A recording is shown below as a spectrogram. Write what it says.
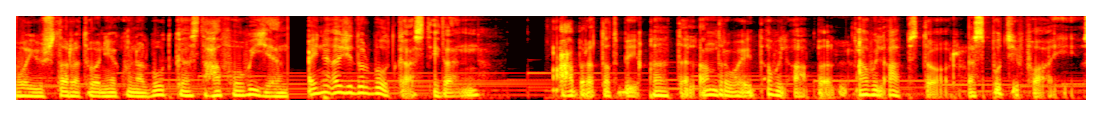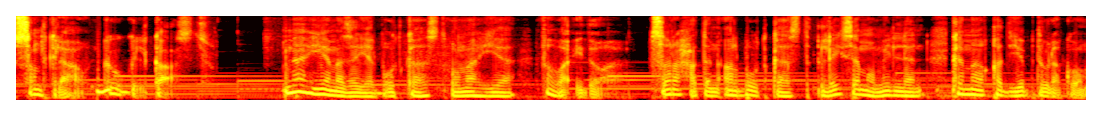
ويشترط أن يكون البودكاست عفويا. أين أجد البودكاست إذن؟ عبر تطبيقات الأندرويد أو ال Apple أو ال App Store Spotify SoundCloud Google Cast. ما هي مزايا البودكاست وما هي فوائده؟ صراحة البودكاست ليس مملا كما قد يبدو لكم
